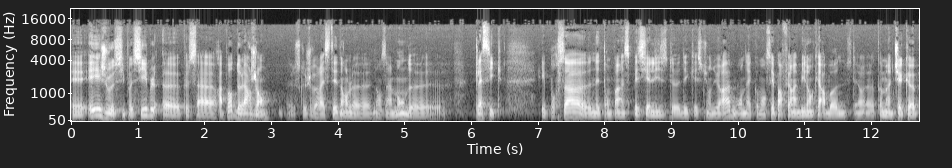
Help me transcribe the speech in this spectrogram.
et, je veux si possible euh, que ça rapporte de l'argent, parce que je veux rester dans, le, dans un monde euh, classique. Et pour ça, euh, n'étant pas un spécialiste des questions durables, on a commencé par faire un bilan carbone, c'était comme un check-up.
